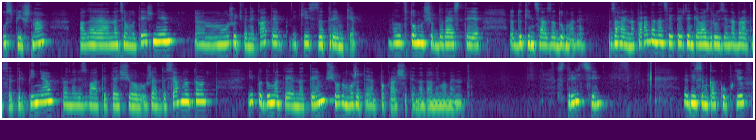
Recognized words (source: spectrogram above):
успішна. Але на цьому тижні е, можуть виникати якісь затримки в тому, щоб довести до кінця задумане. Загальна порада на цей тиждень для вас, друзі, набратися терпіння, проаналізувати те, що вже досягнуто, і подумати над тим, що ви можете покращити на даний момент. Стрільці. Вісімка кубків.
